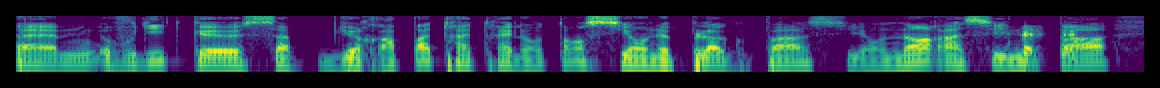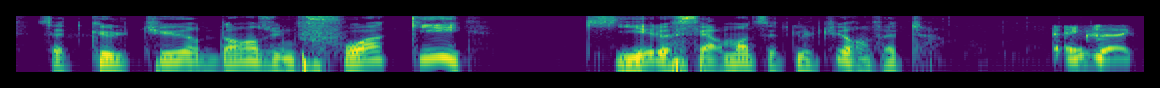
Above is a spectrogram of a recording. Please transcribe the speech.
vous dites que ça durera pas très très longtemps si on ne bloque pas, si on n'enracine pas cette culture dans une foi qui, qui est le ferment de cette culture, en fait. Exact.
